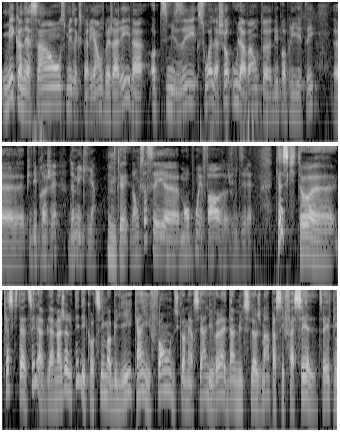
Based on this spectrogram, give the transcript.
mes connaissances, mes expériences, ben, j'arrive à optimiser soit l'achat ou la vente euh, des propriétés euh, puis des projets de mes clients. Donc ça, c'est euh, mon point fort, je vous dirais. Qu'est-ce qui t'a... Euh, qu'est-ce qui t'a... Tu sais, la, majorité des courtiers immobiliers, quand ils font du commercial, ils veulent être dans le multilogement parce que c'est facile, tu sais, puis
